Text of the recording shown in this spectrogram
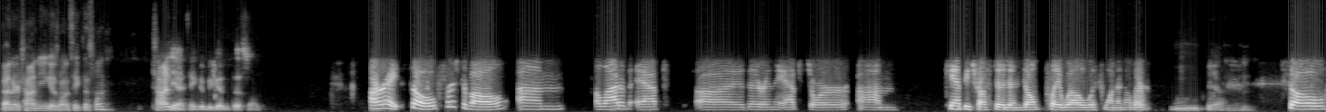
Ben or Tanya, you guys want to take this one? Tanya, I think would be good at this one. All right. So first of all, um, a lot of apps uh, that are in the App Store um, can't be trusted and don't play well with one another. Mm, yeah. So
